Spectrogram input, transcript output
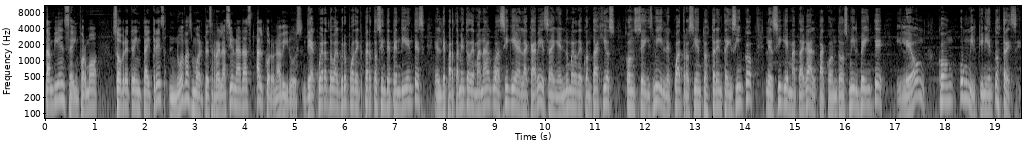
También se informó sobre 33 nuevas muertes relacionadas al coronavirus. De acuerdo al grupo de expertos independientes, el departamento de Managua sigue a la cabeza en el número de contagios con 6.435, le sigue Matagalpa con 2.020 y León con 1.513.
